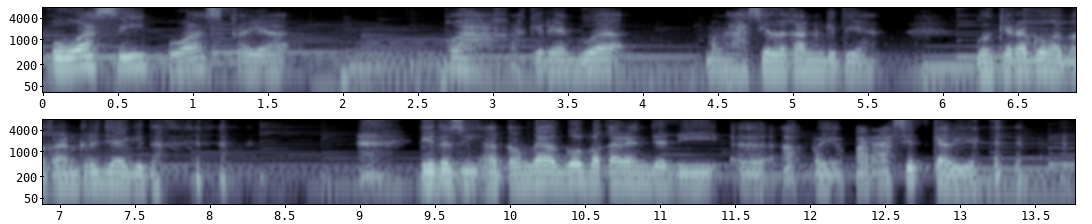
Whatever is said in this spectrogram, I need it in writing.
puas sih puas kayak wah akhirnya gue menghasilkan gitu ya. Gue kira gue nggak bakalan kerja gitu. Gitu sih atau enggak gue bakalan jadi uh, apa ya parasit kali ya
